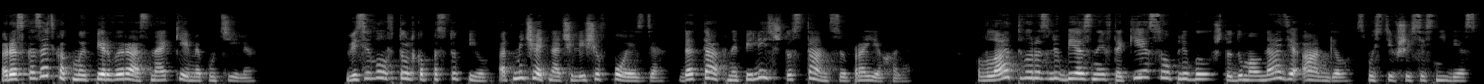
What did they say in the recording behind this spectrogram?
Рассказать, как мы первый раз на Акеме кутили? Веселов только поступил, отмечать начали еще в поезде. Да так напились, что станцию проехали. Влад твой разлюбезный в такие сопли был, что думал Надя ангел, спустившийся с небес.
